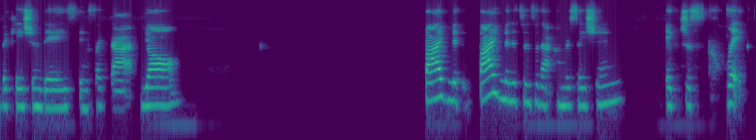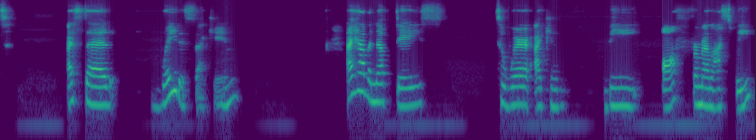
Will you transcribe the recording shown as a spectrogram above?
vacation days, things like that. Y'all, five, five minutes into that conversation, it just clicked. I said, wait a second. I have enough days to where I can be off for my last week,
